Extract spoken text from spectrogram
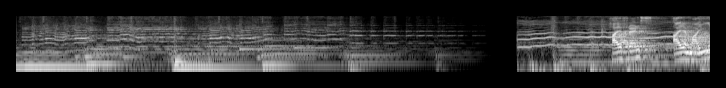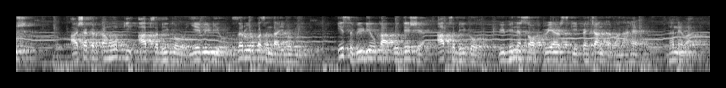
Hi friends I am Ayush आशा करता हूँ कि आप सभी को ये video ज़रूर पसंद आई होगी इस वीडियो का उद्देश्य आप सभी को विभिन्न सॉफ्टवेयर्स की पहचान करवाना है धन्यवाद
